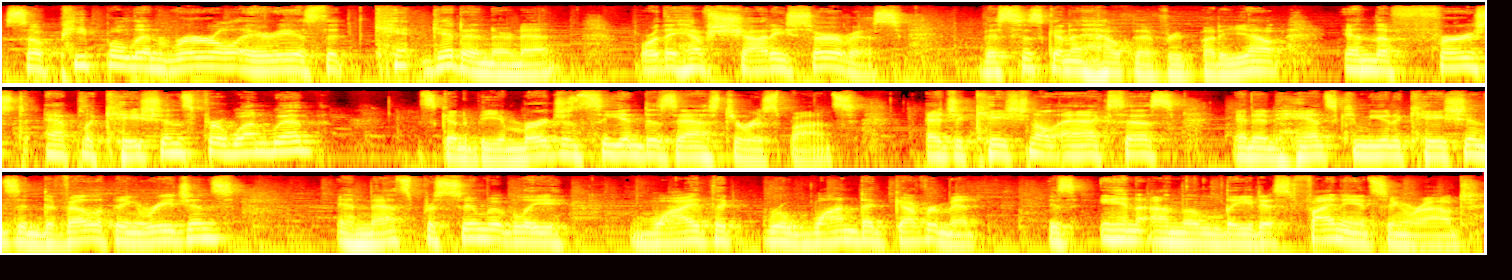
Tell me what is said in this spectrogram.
So, people in rural areas that can't get internet or they have shoddy service this is going to help everybody out. And the first applications for OneWeb is going to be emergency and disaster response, educational access, and enhanced communications in developing regions. And that's presumably why the Rwanda government is in on the latest financing round.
